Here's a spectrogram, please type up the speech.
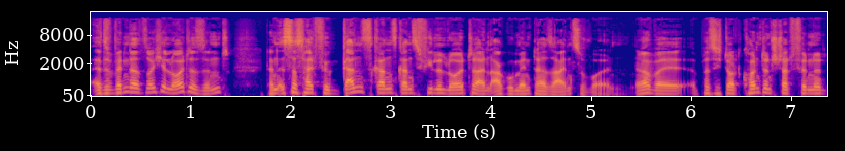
also wenn da solche Leute sind, dann ist das halt für ganz, ganz, ganz viele Leute ein Argument, da sein zu wollen. Ja, weil plötzlich dort Content stattfindet,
